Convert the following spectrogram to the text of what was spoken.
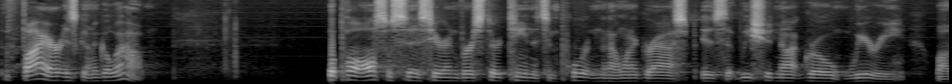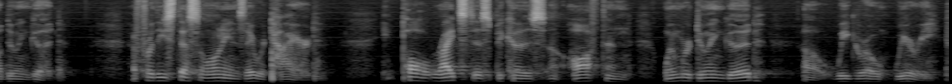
the fire is going to go out. What Paul also says here in verse 13 that's important that I want to grasp is that we should not grow weary while doing good. For these Thessalonians, they were tired. Paul writes this because uh, often when we're doing good, uh, we grow weary.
